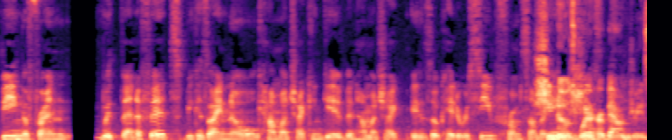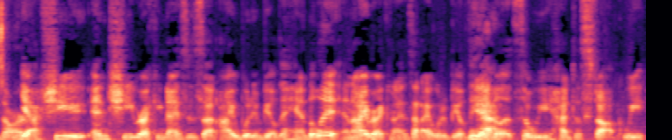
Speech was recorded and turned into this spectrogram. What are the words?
being a friend with benefits because I know how much I can give and how much I is okay to receive from somebody. she knows where her boundaries are. yeah, she and she recognizes that I wouldn't be able to handle it, and I recognize that I wouldn't be able to Yeah. handle it. So we had to stop. We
